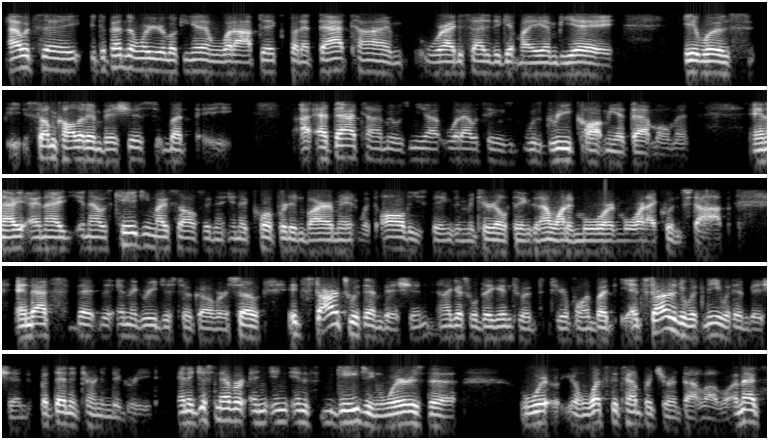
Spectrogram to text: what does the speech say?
I would say it depends on where you're looking at and what optic, but at that time where I decided to get my MBA, it was some call it ambitious, but at that time it was me. What I would say was was greed caught me at that moment and I and I and I was caging myself in a, in a corporate environment with all these things and material things, and I wanted more and more, and I couldn't stop. And that's that, and the greed just took over. So it starts with ambition, and I guess we'll dig into it to your point. But it started with me with ambition, but then it turned into greed, and it just never. And, and, and it's gauging where is the, where you know what's the temperature at that level, and that's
